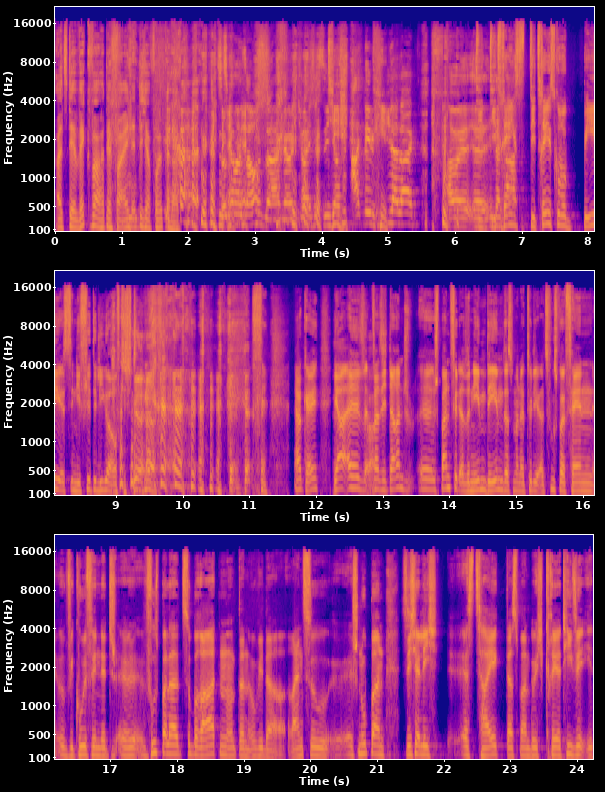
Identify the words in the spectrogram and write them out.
Als der weg war, hat der Verein endlich Erfolg gehabt. so kann man es auch sagen, aber ich weiß jetzt nicht, ob es an dem Spieler lag. Aber, äh, die, die, Trainings, die Trainingsgruppe B ist in die vierte Liga aufgestiegen. okay. Ja, äh, was ich daran äh, spannend finde, also neben dem, dass man natürlich als Fußballfan irgendwie cool findet, äh, Fußballer zu beraten und dann irgendwie da rein zu äh, schnuppern, sicherlich es zeigt, dass man durch kreative,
